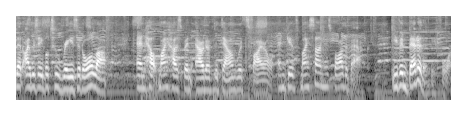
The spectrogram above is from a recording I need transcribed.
that I was able to raise it all up and help my husband out of the downward spiral and give my son his father back, even better than before,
